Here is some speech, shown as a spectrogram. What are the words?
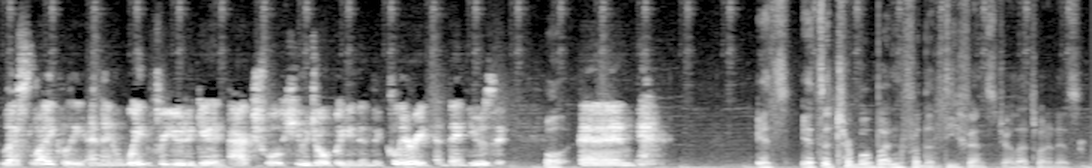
less likely, and then wait for you to get an actual huge opening in the clearing, and then use it. Well, And it's it's a turbo button for the defense, Joe. That's what it is.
